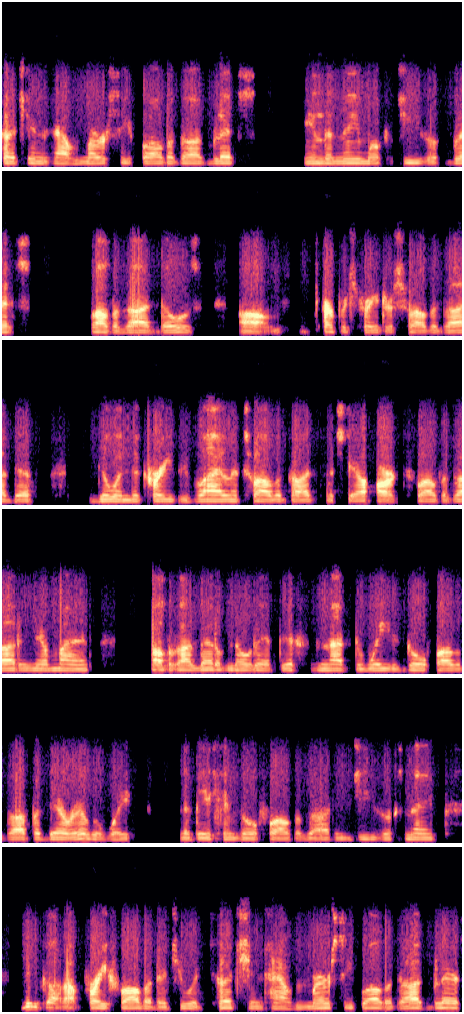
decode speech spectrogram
touch and have mercy, Father God. Bless in the name of Jesus. Bless, Father God, those um, perpetrators, Father God, that doing the crazy violence, Father God. Touch their hearts, Father God, and their minds. Father God, let them know that this is not the way to go, Father God, but there is a way that they can go, Father God, in Jesus' name. Then, God, I pray, Father, that you would touch and have mercy, Father God. Bless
